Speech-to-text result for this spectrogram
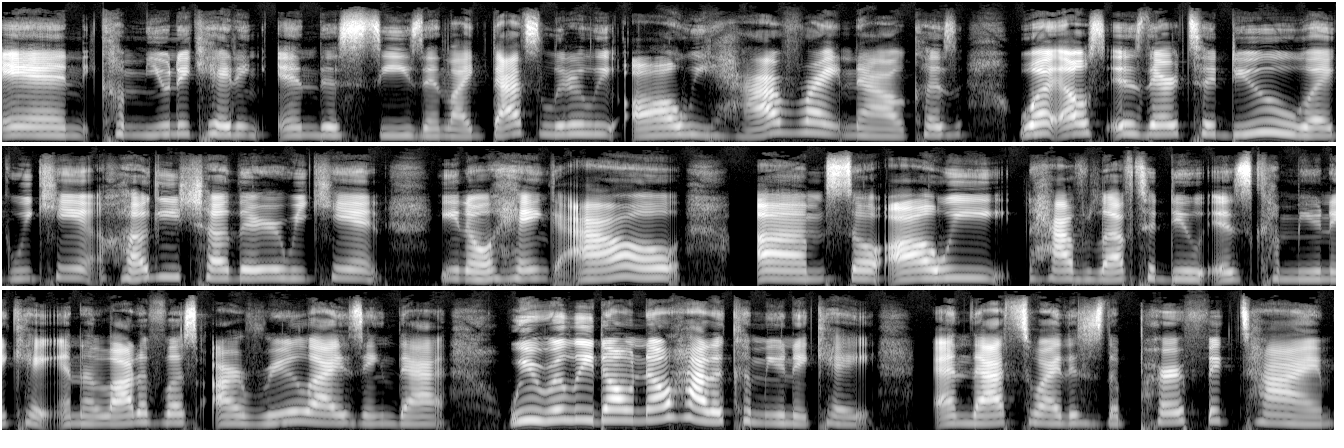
and communicating in this season. Like that's literally all we have right now cuz what else is there to do? Like we can't hug each other, we can't, you know, hang out. Um, so all we have left to do is communicate. And a lot of us are realizing that we really don't know how to communicate. And that's why this is the perfect time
